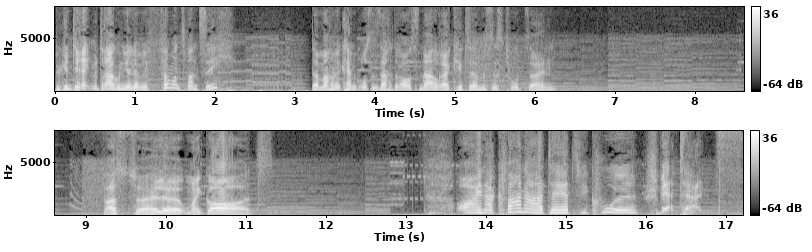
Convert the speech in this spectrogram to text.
Beginnt direkt mit Dragonier Level 25. Da machen wir keine große Sache draus. Nadelrakete müsste es tot sein. Was zur Hölle? Oh mein Gott. Oh, ein Aquana hat er jetzt. Wie cool. Schwertanz.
